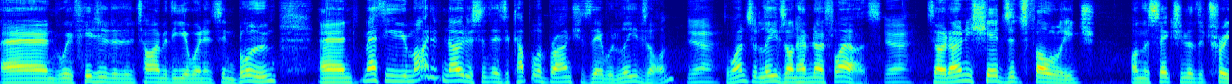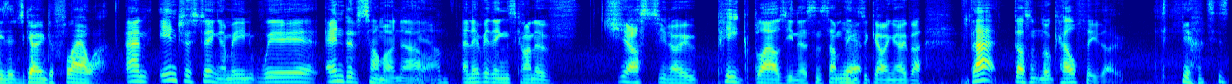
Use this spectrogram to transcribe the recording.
And we've hit it at a time of the year when it's in bloom. And Matthew, you might have noticed that there's a couple of branches there with leaves on. Yeah. The ones with leaves on have no flowers. Yeah. So it only sheds its foliage on the section of the tree that's going to flower. And interesting, I mean, we're end of summer now Yeah. and everything's kind of just, you know, peak blousiness and some Yeah. things are going over. That doesn't look healthy though. Yeah, because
